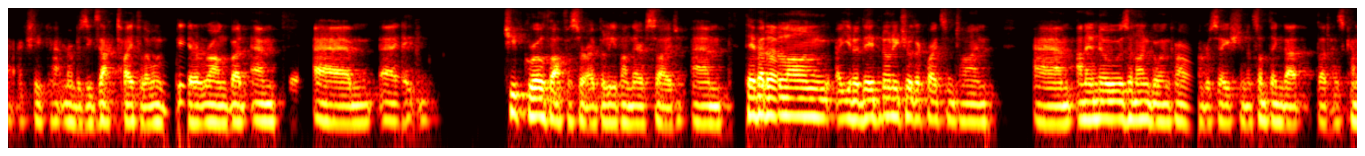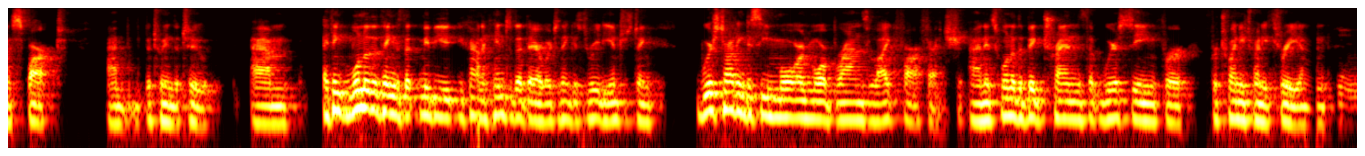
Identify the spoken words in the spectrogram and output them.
I actually can't remember his exact title. I won't get it wrong, but um, um, uh, chief growth officer, I believe, on their side. Um, they've had a long. You know, they've known each other quite some time. Um, and I know it was an ongoing conversation and something that that has kind of sparked and between the two. Um, I think one of the things that maybe you, you kind of hinted at there, which I think is really interesting, we're starting to see more and more brands like Farfetch, and it's one of the big trends that we're seeing for for 2023. And mm-hmm.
